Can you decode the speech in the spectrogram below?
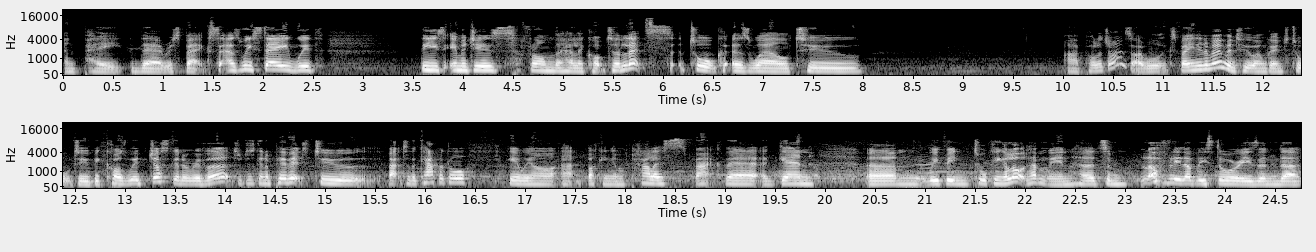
and pay their respects. As we stay with these images from the helicopter, let's talk as well to. I apologise. I will explain in a moment who I'm going to talk to because we're just going to revert. We're just going to pivot to back to the capital here we are at Buckingham Palace, back there again. Um, we've been talking a lot, haven't we, and heard some lovely, lovely stories and uh,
